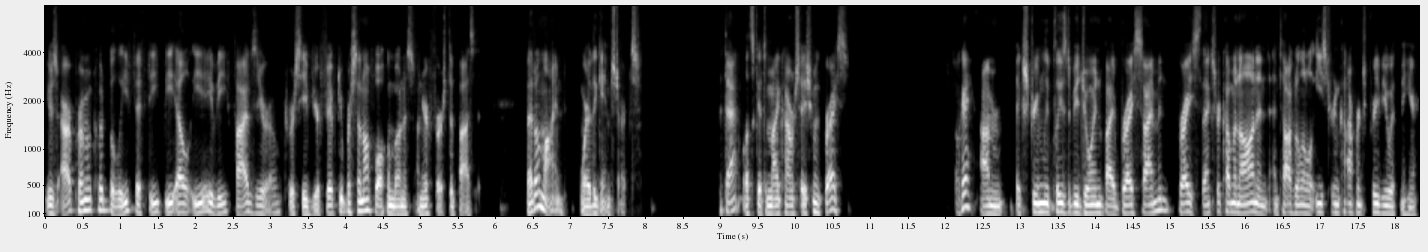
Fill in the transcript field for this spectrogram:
Use our promo code BLEAV50, B-L-E-A-V 50 to receive your 50% off welcome bonus on your first deposit. BetOnline, where the game starts. With that, let's get to my conversation with Bryce. Okay, I'm extremely pleased to be joined by Bryce Simon. Bryce, thanks for coming on and, and talking a little Eastern Conference preview with me here.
